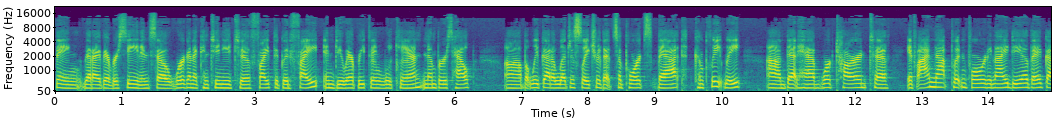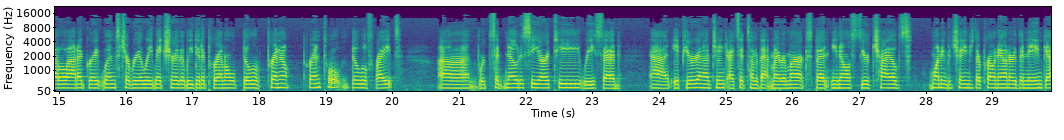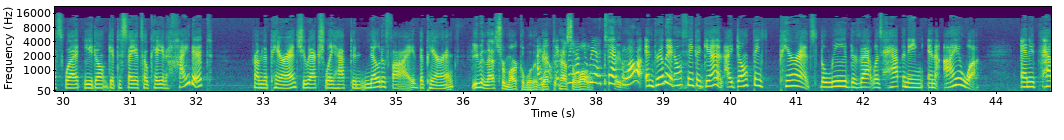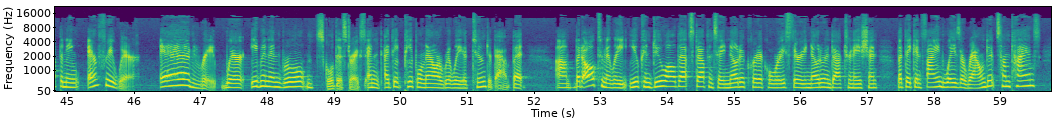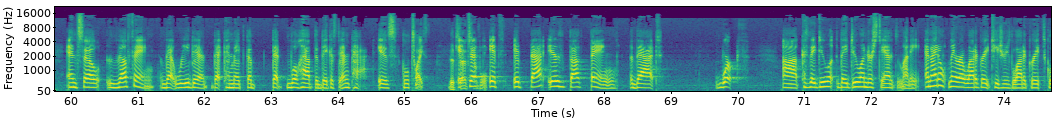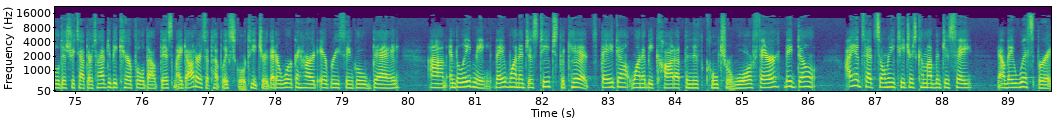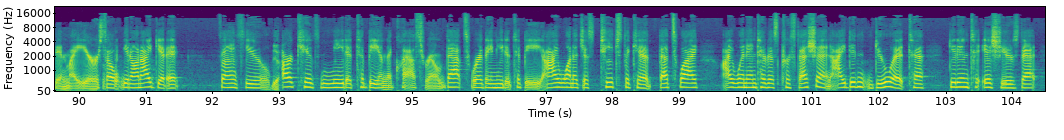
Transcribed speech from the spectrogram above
thing that I've ever seen. And so we're going to continue to fight the good fight and do everything we can. Numbers help, uh, but we've got a legislature that supports that completely. Uh, that have worked hard to if I'm not putting forward an idea, they've got a lot of great ones to really make sure that we did a parental bill, parental, parental bill of rights. Uh, we said no to CRT. We said uh, if you're going to change, I said some of that in my remarks, but you know, if your child's wanting to change their pronoun or the name, guess what? You don't get to say it's okay and hide it from the parents. You actually have to notify the parents. Even that's remarkable that we have to pass we a have law. To, we have to pass a law. And really, I don't think, again, I don't think parents believed that that was happening in Iowa. And it's happening everywhere, everywhere, even in rural school districts. And I think people now are really attuned to that. But um, but ultimately, you can do all that stuff and say no to critical race theory, no to indoctrination, but they can find ways around it sometimes. And so the thing that we did that can make the that will have the biggest impact is school choice. It's it that simple. It's it that is the thing that works because they do they do understand money. And I don't. There are a lot of great teachers, a lot of great school districts out there. So I have to be careful about this. My daughter is a public school teacher that are working hard every single day. Um, and believe me, they want to just teach the kids. They don't want to be caught up in this cultural warfare. They don't. I have had so many teachers come up and just say, now they whisper it in my ear. So, you know, and I get it. Thank you. Yeah. Our kids needed to be in the classroom. That's where they needed to be. I want to just teach the kids. That's why I went into this profession. I didn't do it to get into issues that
